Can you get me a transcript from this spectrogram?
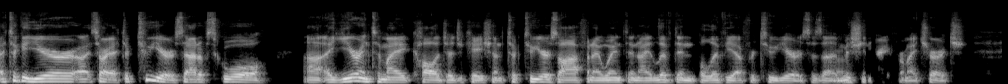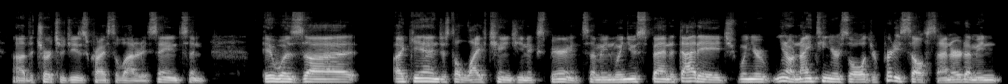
i took a year uh, sorry i took two years out of school uh, a year into my college education, I took two years off and I went and I lived in Bolivia for two years as a right. missionary for my church, uh, the Church of Jesus Christ of Latter day Saints. And it was, uh, again, just a life changing experience. I mean, when you spend at that age, when you're, you know, 19 years old, you're pretty self centered. I mean,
